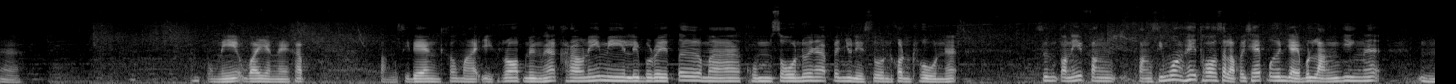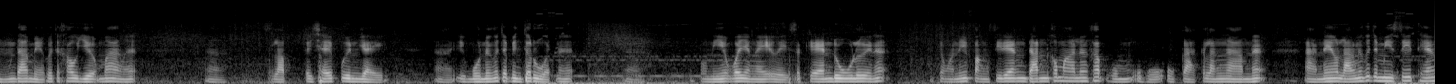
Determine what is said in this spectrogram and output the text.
อ่าตรงนี้ไว้ยังไงครับ ฝั่งสีแดงเข้ามาอีกรอบหนึ่งนะคราวนี้มี Liberator มาคุมโซนด้วยนะเป็นยูนิตโซนคอนโทรลนะซึ่งตอนนี้ฝั่งฝั่งสีม่วงให้ทอสลับไปใช้ปืนใหญ่บนหลังยิงนะดาเมจก็จะเข้าเยอะมากนะอ่า สลับไปใช้ปืนใหญ่อ่าอีกบนนึงก็จะเป็นจรวดนะฮะอ่าตรงนี้ว่ายังไงเอ่ยสแกนดูเลยนะจังหวะนี้ฝั่งสีแดงดันเข้ามาแล้วครับผมโอ้โหโอกาสกำลังงามนะอ่าแนวหลังนี่ก็จะมีซีแทง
